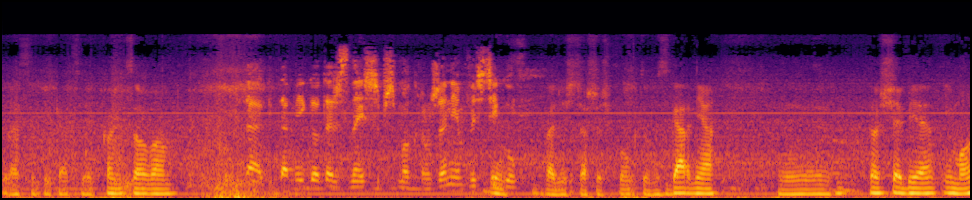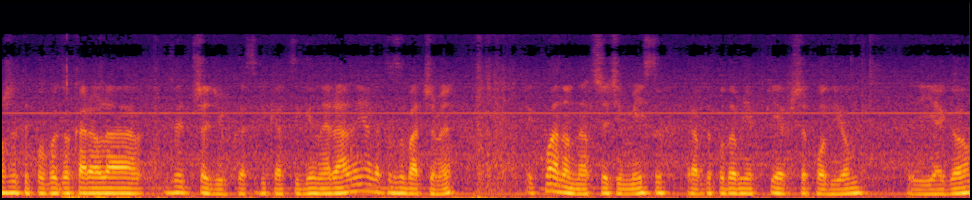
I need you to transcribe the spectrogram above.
klasyfikację końcową. Tak, Damiego też z najszybszym okrążeniem w wyścigu. Więc 26 punktów zgarnia do siebie i może typowego Karola wyprzedził w klasyfikacji generalnej, ale to zobaczymy. Kłanon na trzecim miejscu, prawdopodobnie pierwsze podium jego,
